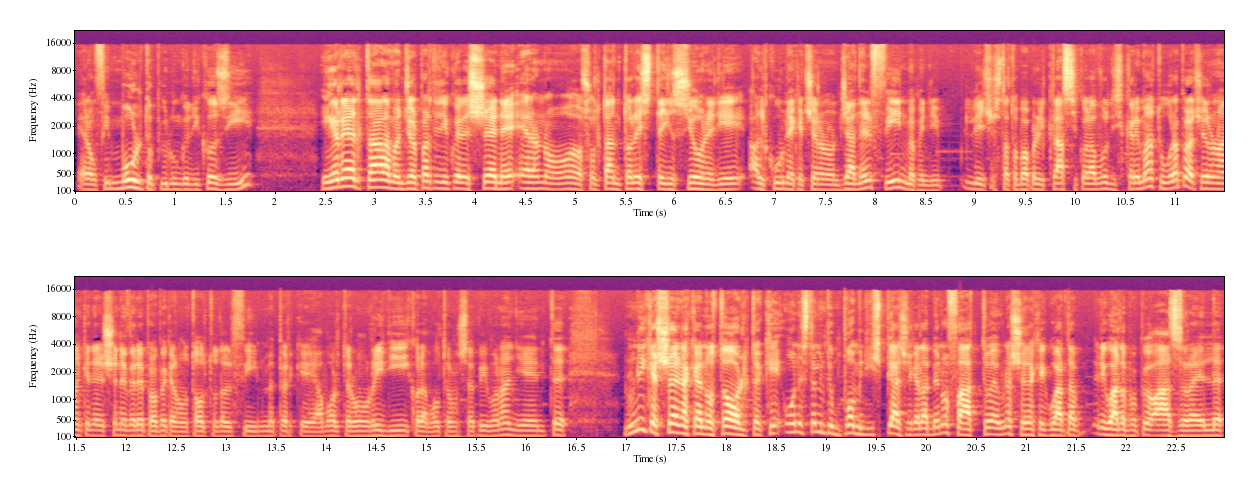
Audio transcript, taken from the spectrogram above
era un film molto più lungo di così. In realtà la maggior parte di quelle scene erano soltanto l'estensione di alcune che c'erano già nel film, quindi lì c'è stato proprio il classico lavoro di scrematura, però c'erano anche delle scene vere e proprie che hanno tolto dal film perché a volte erano ridicole, a volte non servivano a niente L'unica scena che hanno tolto, che onestamente un po' mi dispiace che l'abbiano fatto, è una scena che guarda, riguarda proprio Azrael.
